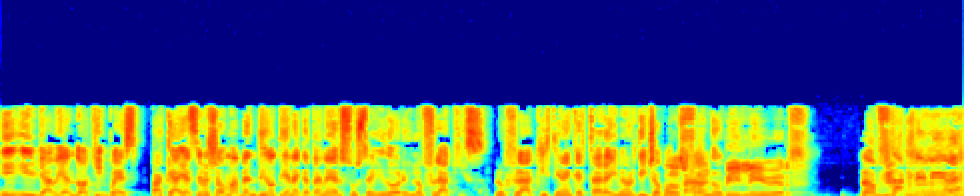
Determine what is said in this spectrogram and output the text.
Y, y ya viendo aquí, pues, para que haya sido el show más vendido, tiene que tener sus seguidores, los flaquis. Los flaquis tienen que estar ahí, mejor dicho, Los comprando. Frank Believers. Los Frank Believers.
